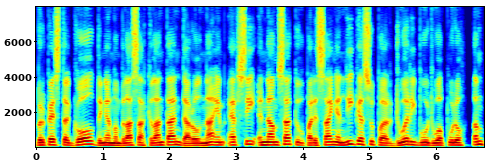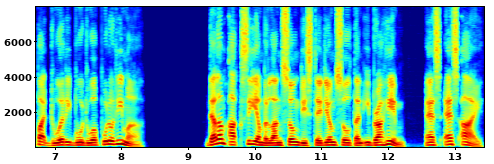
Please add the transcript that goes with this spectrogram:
berpesta gol dengan membelasah Kelantan Darul Naim FC 6-1 pada saingan Liga Super 2024-2025. Dalam aksi yang berlangsung di Stadium Sultan Ibrahim, SSI,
